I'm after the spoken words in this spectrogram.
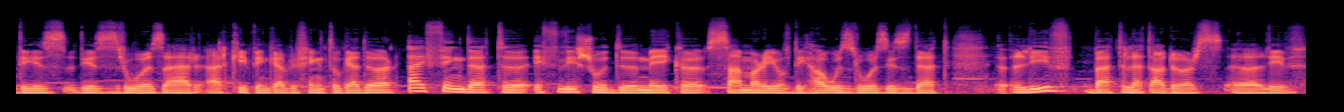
these these rules are, are keeping everything together. I think that uh, if we should uh, make a summary of the house rules, is that live but let others live.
